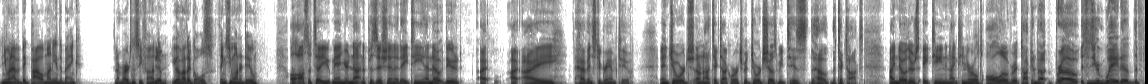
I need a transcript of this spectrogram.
and you want to have a big pile of money in the bank, an emergency fund, Yep. and you have other goals, things you want to do. I'll also tell you, man, you're not in a position at 18. I know, dude. I I, I have Instagram too, and George. I don't know how TikTok works, but George shows me his how the TikToks. I know there's 18 and 19 year olds all over it talking about, bro, this is your way to the.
